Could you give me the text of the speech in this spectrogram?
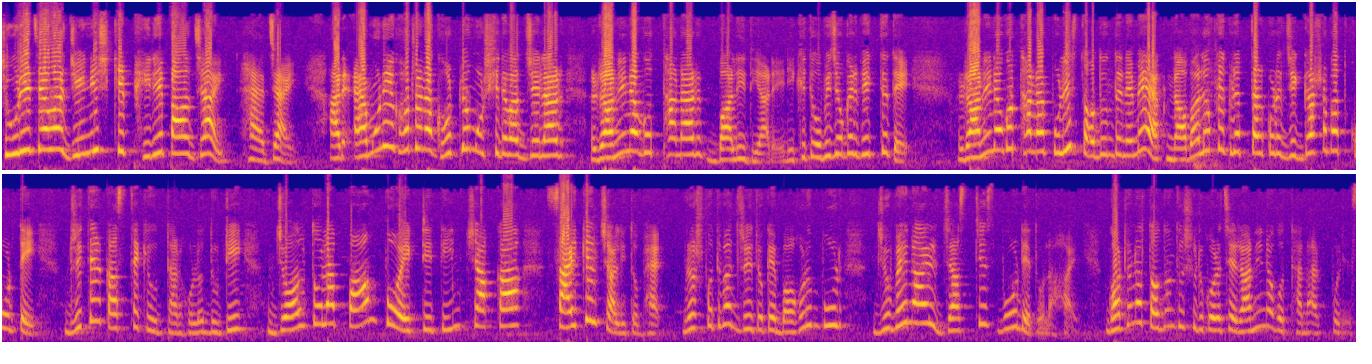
চুরি যাওয়া জিনিস কি ফিরে পাওয়া যায়? হ্যাঁ যায়। আর এমনই ঘটনা ঘটল মুর্শিদাবাদ জেলার রানীনগর থানার বালিদিয়ারে। লিখিত অভিযোগের ভিত্তিতে রানীনগর থানার পুলিশ তদন্তে নেমে এক নাবালককে গ্রেপ্তার করে জিজ্ঞাসাবাদ করতে ধৃতের কাছ থেকে উদ্ধার হলো দুটি জল তোলা পাম্প ও একটি তিন চাকা সাইকেল চালিত ভ্যান। বৃহস্পতিবার ধৃতকে বহরমপুর জুভেনাইল জাস্টিস বোর্ডে তোলা হয়। ঘটনার তদন্ত শুরু করেছে রানীনগর থানার পুলিশ।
